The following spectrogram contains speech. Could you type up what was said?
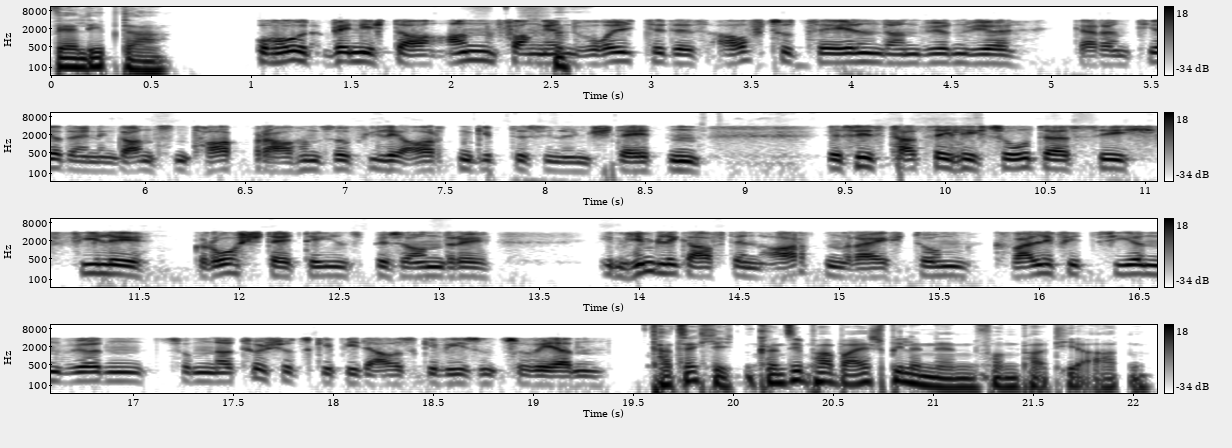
Wer lebt da? Oh, wenn ich da anfangen wollte, das aufzuzählen, dann würden wir garantiert einen ganzen Tag brauchen. So viele Arten gibt es in den Städten. Es ist tatsächlich so, dass sich viele Großstädte insbesondere im Hinblick auf den Artenreichtum qualifizieren würden, zum Naturschutzgebiet ausgewiesen zu werden. Tatsächlich. Können Sie ein paar Beispiele nennen von ein paar Tierarten?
